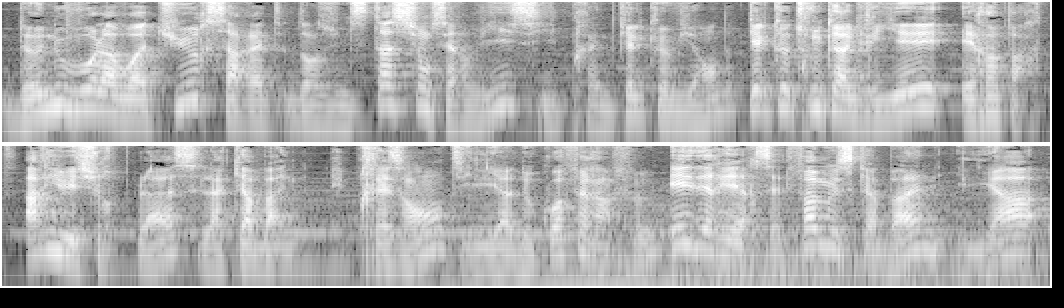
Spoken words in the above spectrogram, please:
De nouveau, la voiture s'arrête dans une station-service, ils prennent quelques viandes, quelques trucs à griller et repartent. Arrivé sur place, la cabane est présente, il y a de quoi faire un feu, et derrière cette fameuse cabane, il y a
